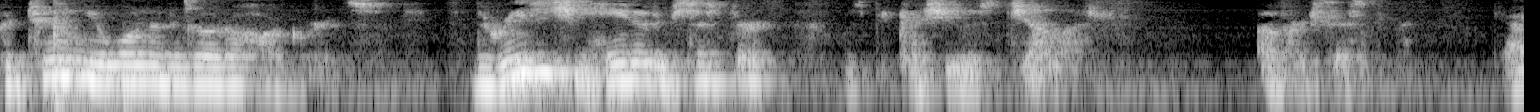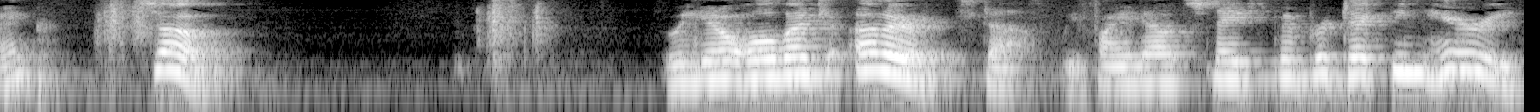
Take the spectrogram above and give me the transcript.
Petunia wanted to go to Hogwarts. The reason she hated her sister was because she was jealous of her sister. Okay? So, we get a whole bunch of other stuff. We find out Snape's been protecting Harry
